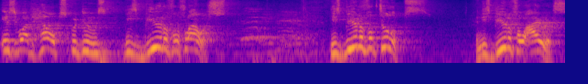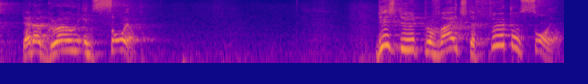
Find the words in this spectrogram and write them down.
is what helps produce these beautiful flowers. These beautiful tulips and these beautiful iris that are grown in soil. This dirt provides the fertile soil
